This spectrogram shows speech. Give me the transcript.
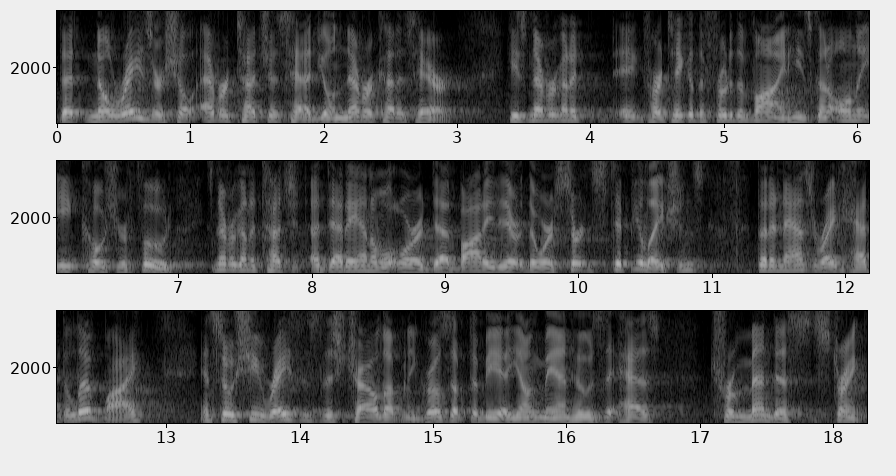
that no razor shall ever touch his head. You'll never cut his hair. He's never going to eh, partake of the fruit of the vine. He's going to only eat kosher food. He's never going to touch a dead animal or a dead body. There, there were certain stipulations that a Nazarite had to live by. And so she raises this child up, and he grows up to be a young man who has tremendous strength.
